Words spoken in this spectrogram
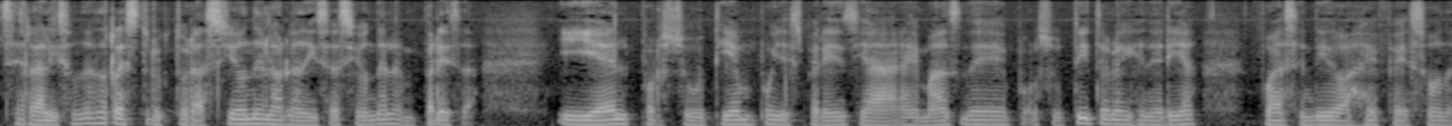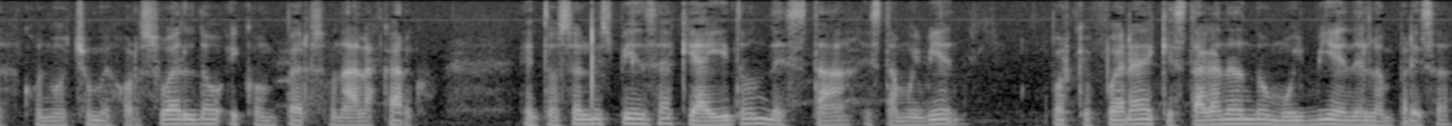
Se realizó una reestructuración en la organización de la empresa y él, por su tiempo y experiencia, además de por su título de ingeniería, fue ascendido a jefe de zona, con mucho mejor sueldo y con personal a cargo. Entonces Luis piensa que ahí donde está está muy bien, porque fuera de que está ganando muy bien en la empresa,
